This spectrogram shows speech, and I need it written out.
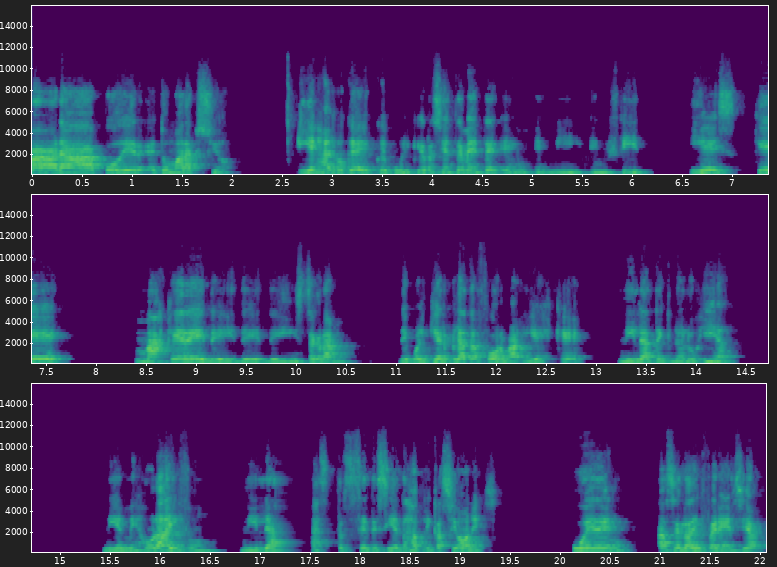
para poder tomar acción. Y es algo que, publiqué recientemente en, mi, feed, y es que más que de, de Instagram, de cualquier plataforma, y es que ni la tecnología, ni el mejor iPhone, ni las 700 aplicaciones pueden hacer la diferencia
